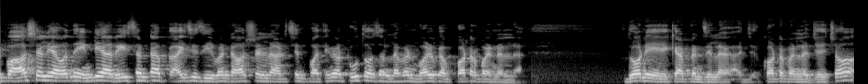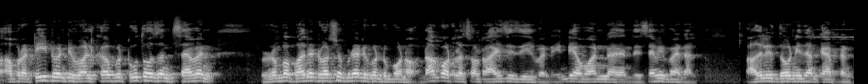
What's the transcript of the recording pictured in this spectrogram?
இப்போ ஆஸ்திரேலியா வந்து இந்தியா ரீசெண்டாக ஐசிசி ஈவெண்ட் ஆஸ்திரேலியா அடிச்சுன்னு பார்த்தீங்கன்னா two thousand eleven world cup quarter ஃபைனலில் தோனி கேப்டன்சியில் குவார்டர் ஃபைனலில் ஜெயித்தோம் அப்புறம் T twenty world cup two thousand seven ரொம்ப பதினெட்டு வருஷம் பின்னாடி கொண்டு போனோம். நாக் அவுட்டில் சொல்கிறேன் ஐசிசி ஈவெண்ட் இந்தியா ஒன் இந்த செமிஃபைனல் அதுலேயும் தோனி தான் கேப்டன்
